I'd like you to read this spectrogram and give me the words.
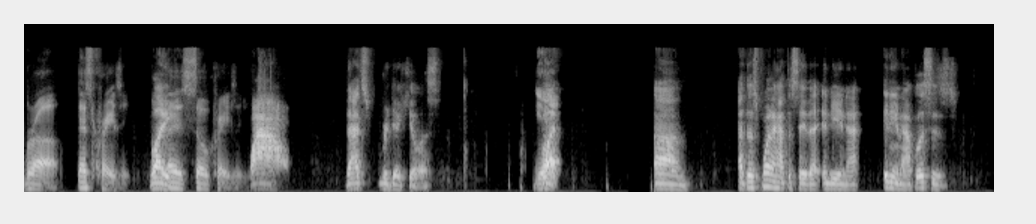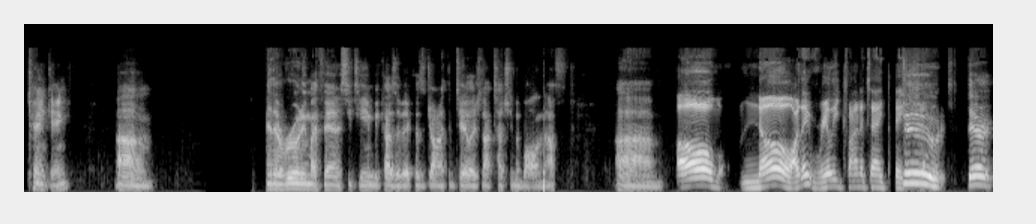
Bruh, that's crazy. Like, That is so crazy. wow. That's ridiculous. Yeah. But um, at this point, I have to say that Indiana Indianapolis is tanking, um, and they're ruining my fantasy team because of it. Because Jonathan Taylor's not touching the ball enough. Um, oh no, are they really trying to tank? They dude, shouldn't. they're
